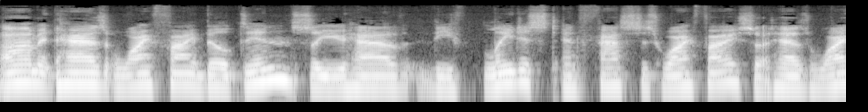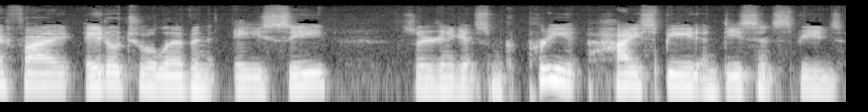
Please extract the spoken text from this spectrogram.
Um, it has Wi-Fi built in, so you have the latest and fastest Wi-Fi. So it has Wi-Fi 802.11 AC, so you're going to get some pretty high speed and decent speeds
